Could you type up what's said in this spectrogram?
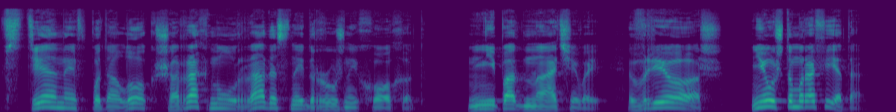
В стены, в потолок шарахнул радостный дружный хохот. «Не подначивай! Врешь! Неужто марафета?»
